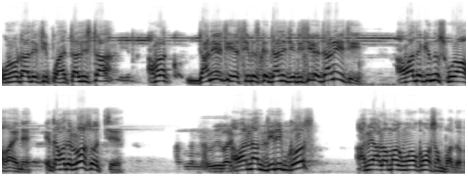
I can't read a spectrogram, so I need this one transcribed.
কোনোটা দেখছি পঁয়তাল্লিশটা। আমরা জানিয়েছি এসসিবিএসকে জানিয়েছি ডিসিকে জানিয়েছি। আমাদের কিন্তু সুরা হয় না এটা আমাদের লস হচ্ছে। আমার নাম দিলীপ ঘোষ। আমি আলমবাগ মহকুমা সম্পাদক।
